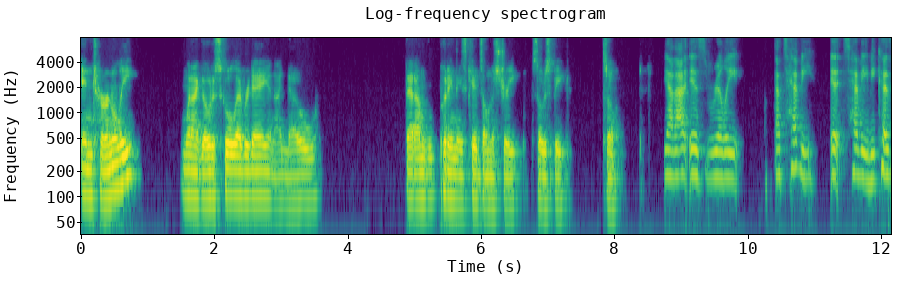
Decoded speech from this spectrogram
internally when I go to school every day and I know that I'm putting these kids on the street, so to speak. So, yeah, that is really that's heavy. It's heavy because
